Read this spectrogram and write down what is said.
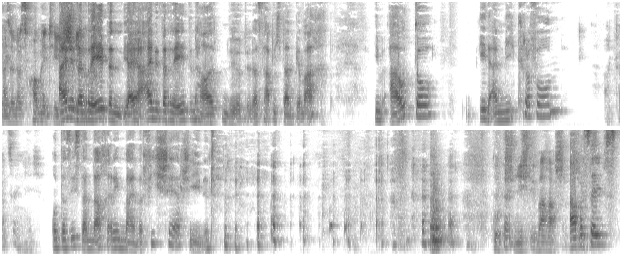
Also das Komitee eine der schrieb- Reden, ja, ja, eine der Reden halten würde. Das habe ich dann gemacht. im Auto in ein Mikrofon Ah, tatsächlich. und das ist dann nachher in meiner Fische erschienen. Gut, nicht überraschend. Aber selbst,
